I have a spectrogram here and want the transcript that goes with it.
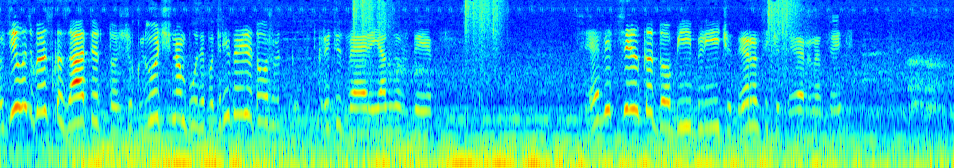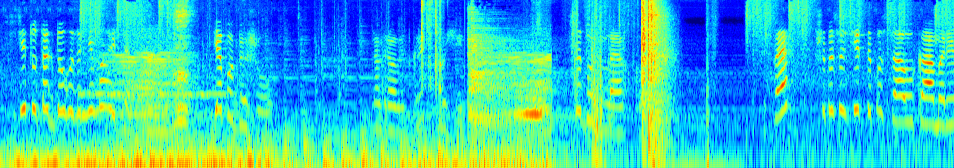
Хотілося б сказати, що ключ нам буде потрібен для того, щоб відк- відкрити двері, як завжди. Це відсилка до Біблії 14.14. Всі тут так довго займаються. Я побіжу. Нам треба відкрити прохід. Це дуже легко. Тепер, щоб сусід не поставив камери,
